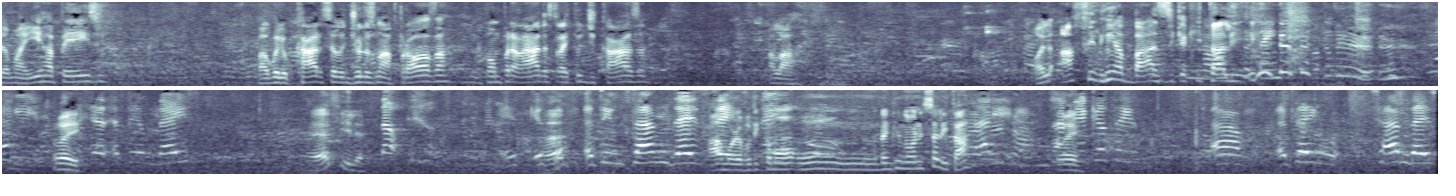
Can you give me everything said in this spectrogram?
Tamo aí, rapaz. Bagulho caro, selo de Julius não aprova. Não compra nada, traz tudo de casa. Olha lá. Olha a filinha básica que tá ali. Oi. Eu tenho 10. É, filha? Não. Eu, eu, Hã? eu tenho 10 10. Ah, amor, eu vou ter que tomar um, um Dunkin' Donuts ali, tá? Sabia Oi. que eu tenho. ah, eu tenho 10 days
